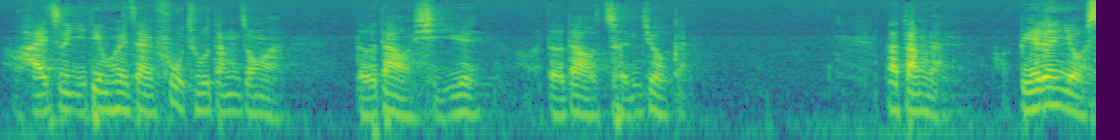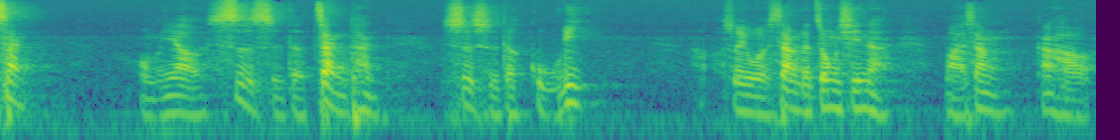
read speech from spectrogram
孩子一定会在付出当中啊得到喜悦，得到成就感。那当然，别人有善，我们要适时的赞叹，适时的鼓励。所以我上的中心呢，马上刚好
